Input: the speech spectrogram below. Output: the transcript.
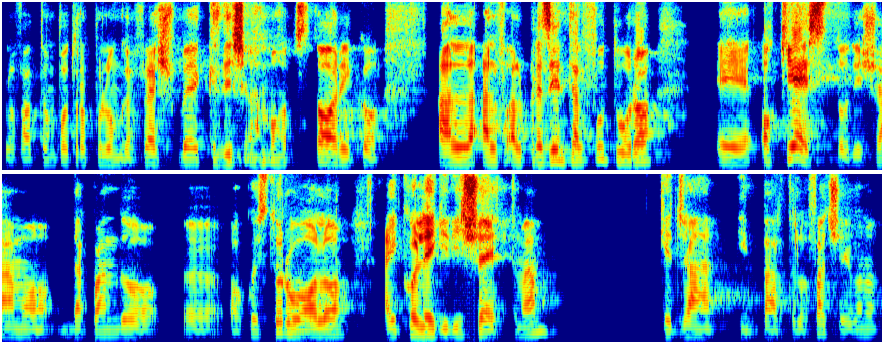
l'ho fatto un po' troppo lungo, flashback diciamo storico al, al, al presente e al futuro, eh, ho chiesto diciamo da quando eh, ho questo ruolo ai colleghi di Shetma che già in parte lo facevano,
